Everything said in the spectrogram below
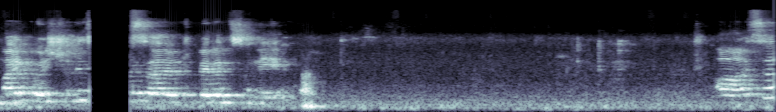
My question is uh, to Sunel. Uh, sir,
